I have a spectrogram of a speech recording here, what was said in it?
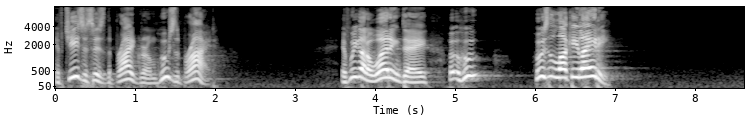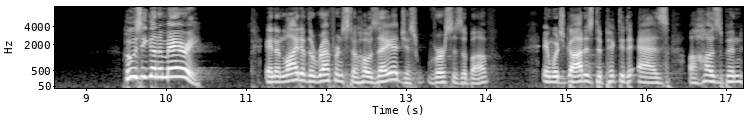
If Jesus is the bridegroom, who's the bride? If we got a wedding day, who, who's the lucky lady? Who's he going to marry? And in light of the reference to Hosea, just verses above, in which God is depicted as a husband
